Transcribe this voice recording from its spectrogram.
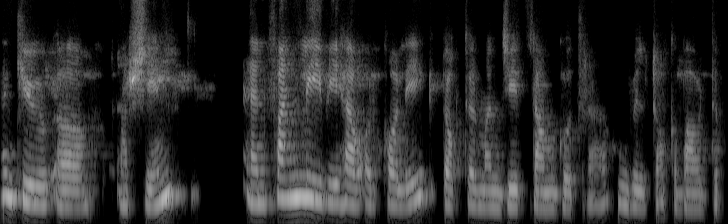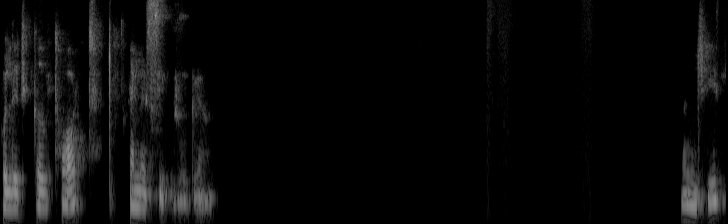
Thank you, uh, Arshin. And finally, we have our colleague, Dr. Manjeet Ramgotra, who will talk about the Political Thought MSc program. Manjeet.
